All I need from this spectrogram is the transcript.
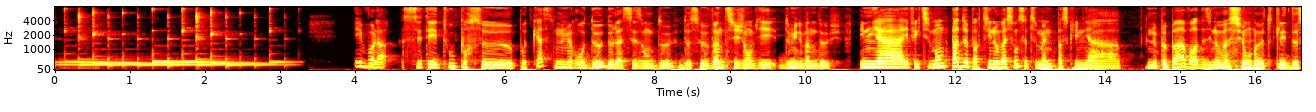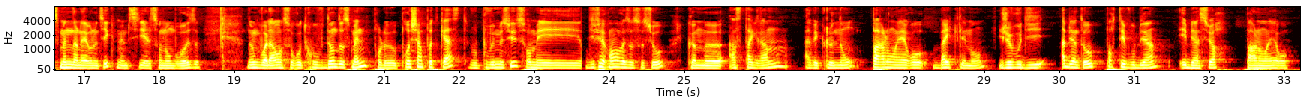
Et voilà, c'était tout pour ce podcast numéro 2 de la saison 2 de ce 26 janvier 2022. Il n'y a effectivement pas de partie innovation cette semaine parce qu'il n'y a ne peut pas avoir des innovations euh, toutes les deux semaines dans l'aéronautique, même si elles sont nombreuses. Donc voilà, on se retrouve dans deux semaines pour le prochain podcast. Vous pouvez me suivre sur mes différents réseaux sociaux, comme euh, Instagram, avec le nom Parlons Aéro by Clément. Je vous dis à bientôt, portez-vous bien, et bien sûr, Parlons héros.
